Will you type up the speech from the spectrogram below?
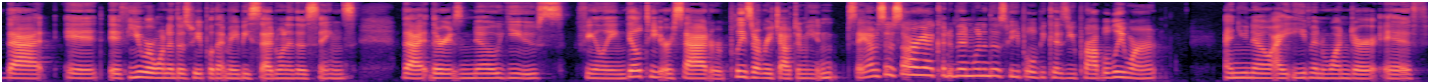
that it if you were one of those people that maybe said one of those things that there is no use feeling guilty or sad or please don't reach out to me and say i'm so sorry i could have been one of those people because you probably weren't and you know i even wonder if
